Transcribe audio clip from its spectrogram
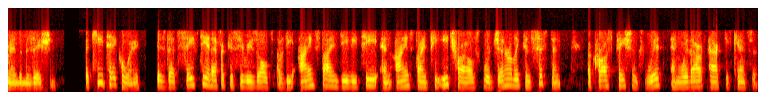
randomization. The key takeaway is that safety and efficacy results of the Einstein DVT and Einstein PE trials were generally consistent across patients with and without active cancer.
